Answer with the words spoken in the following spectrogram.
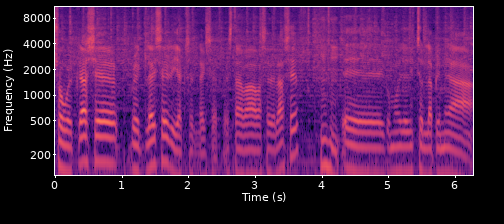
Shower Crusher, Break Laser y Axel Laser. Esta va a base de láser. Eh, como ya he dicho, es la primera,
